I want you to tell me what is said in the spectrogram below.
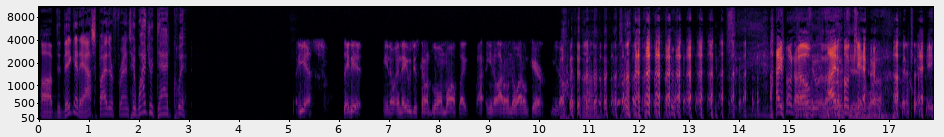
Uh, did they get asked by their friends, "Hey, why'd your dad quit?" Yes, they did. You know, and they would just kind of blow them off, like, I, you know, I don't know, I don't care. You know, uh-huh. I don't know. good. I I don't, don't care. care. Wow. okay.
